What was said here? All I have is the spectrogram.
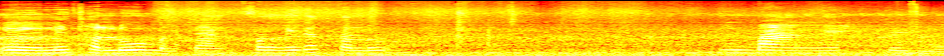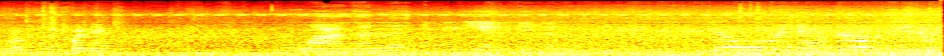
เออนี่ทะลุเหมือนกันฝั่งนี้ก็ทะลุมันบางไงไปอยู่กับผมปะเนี่ย วางงั้นแล้วเนก็เอียงนี่นเดี๋ยวไปหยังเดิมที่อยู่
